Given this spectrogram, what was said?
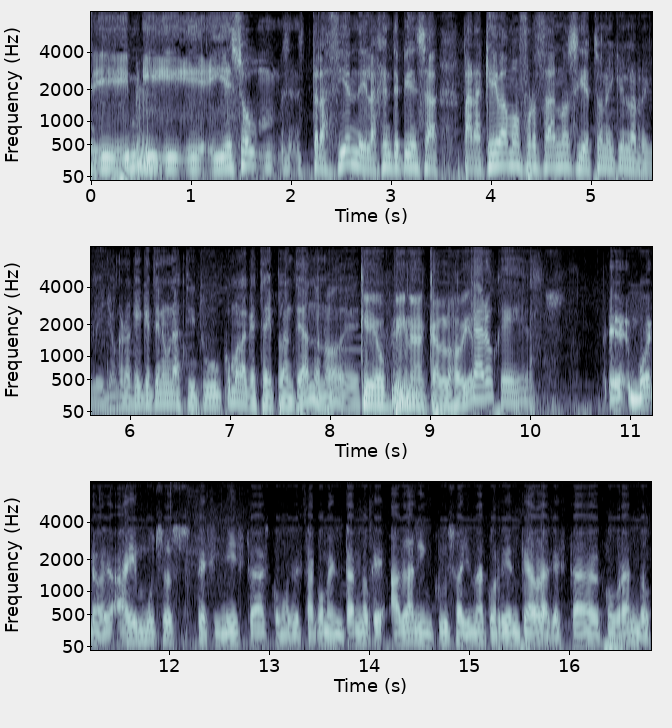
y, y- y- y- y eso trasciende y la gente piensa, ¿para qué vamos a forzarnos si esto no hay quien lo arregle? Yo creo que hay que tener una actitud como la que estáis planteando, ¿no? De- ¿Qué opina Carlos Javier? Claro que Eh, bueno, hay muchos pesimistas, como se está comentando, que hablan incluso, hay una corriente ahora que está cobrando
